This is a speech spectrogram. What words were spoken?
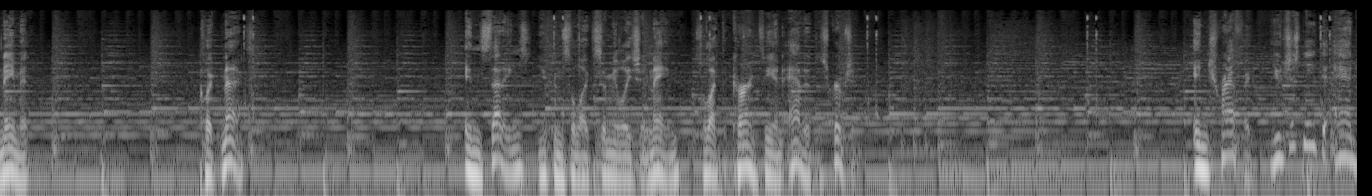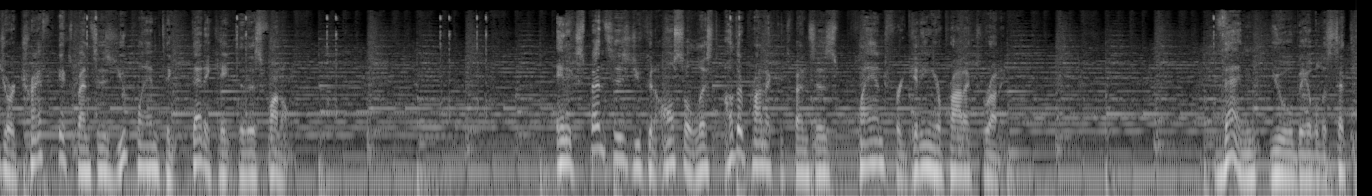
name it, click Next. In Settings, you can select Simulation Name, select the currency, and add a description. In Traffic, you just need to add your traffic expenses you plan to dedicate to this funnel. In Expenses, you can also list other product expenses planned for getting your products running. Then you will be able to set the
